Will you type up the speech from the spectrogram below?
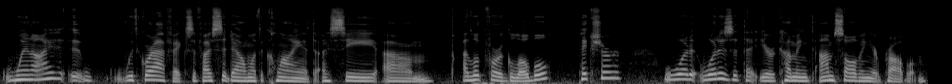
when I, uh, with graphics, if I sit down with a client, I see, um, I look for a global picture. What what is it that you're coming? I'm solving your problem.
